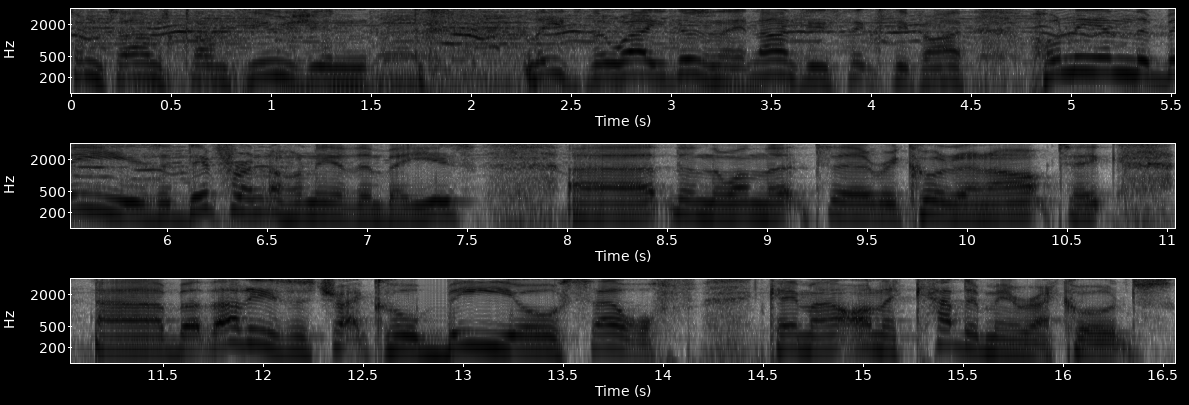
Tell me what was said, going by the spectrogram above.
sometimes confusion leads the way, doesn't it? 1965. Honey and the Bee is a different Honey and the Bees uh, than the one that uh, recorded in Arctic. Uh, but that is a track called Be Yourself. Came out on Academy Records.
